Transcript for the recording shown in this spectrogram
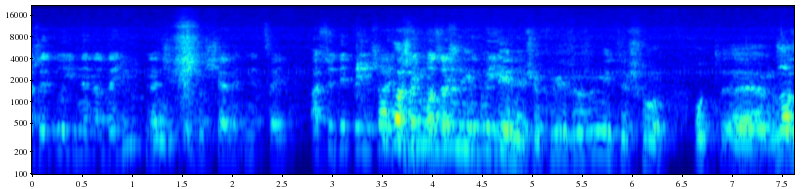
житло і не надають, начебто, бо ще не, цей. А сюди Ну, приїжджають, навіть нема за що модульний купити. будиночок, ви зрозумієте, що от е, у нас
